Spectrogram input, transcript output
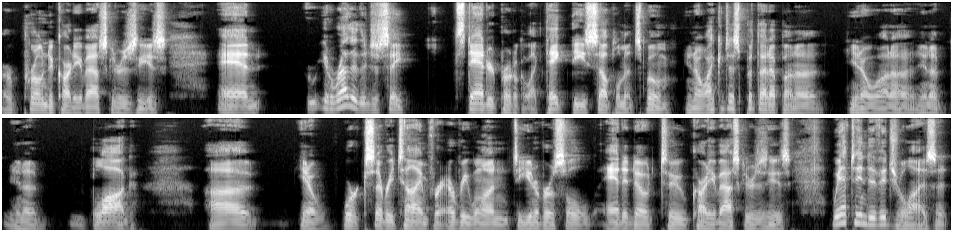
are prone to cardiovascular disease, and you know, rather than just say standard protocol like take these supplements, boom, you know, I could just put that up on a you know on a in a in a blog. Uh, you know, works every time for everyone. to universal antidote to cardiovascular disease. We have to individualize it.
